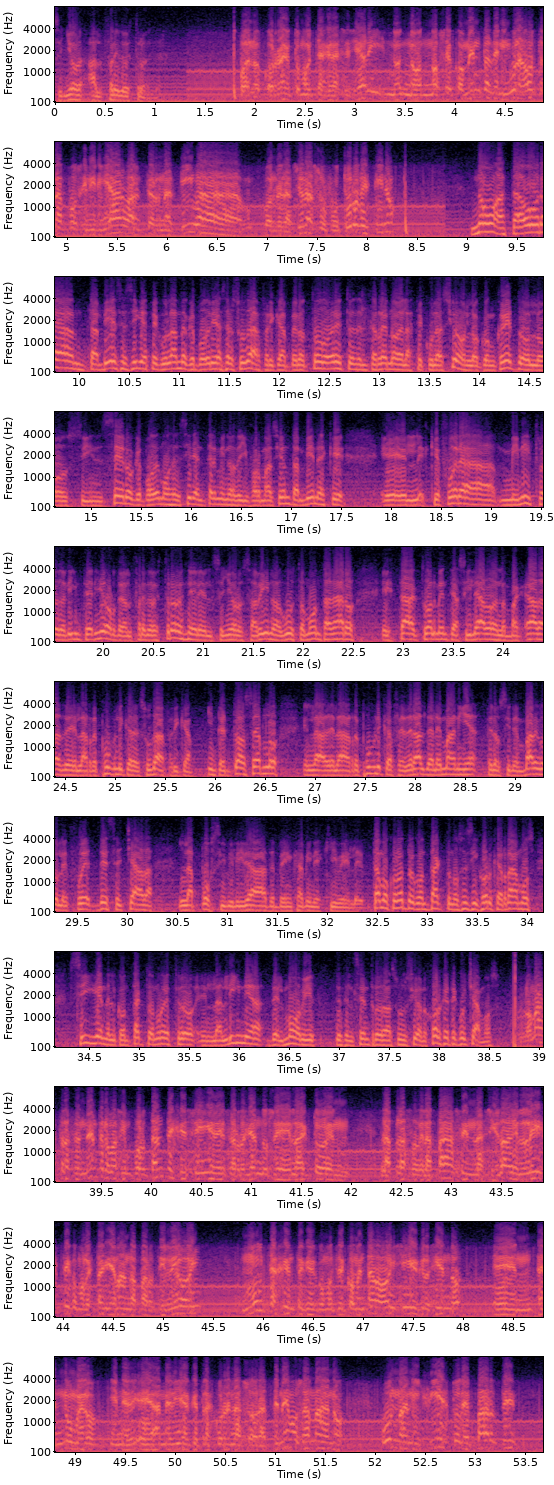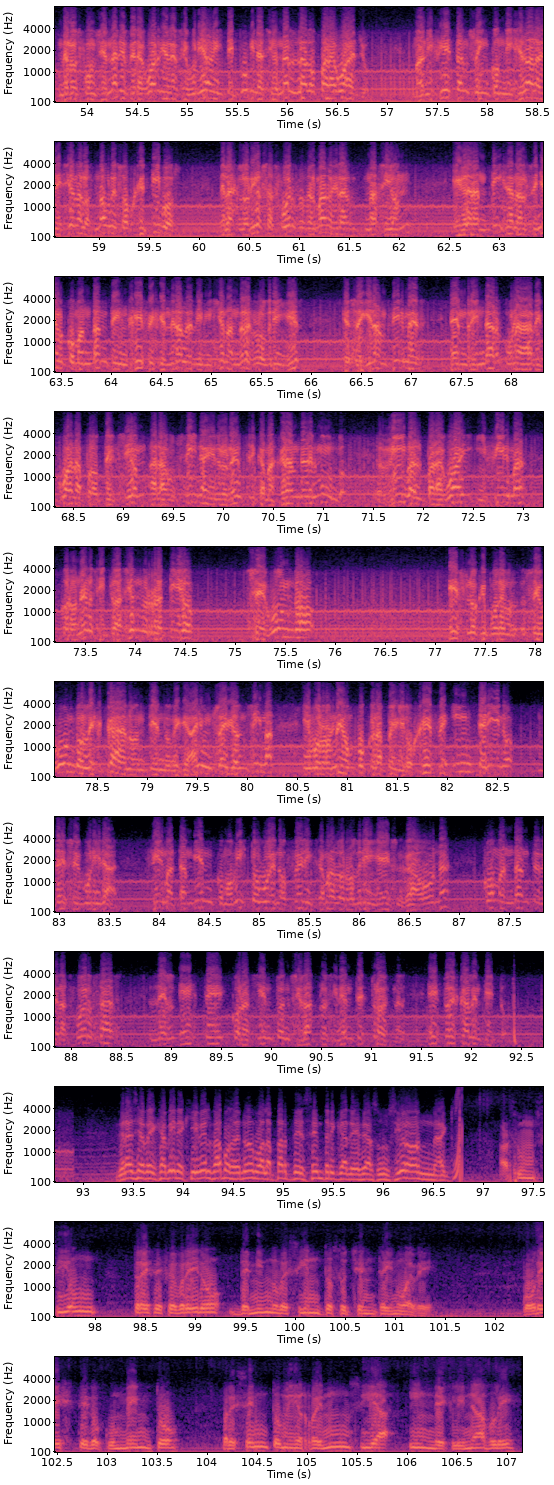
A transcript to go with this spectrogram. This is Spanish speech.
señor Alfredo Stroessner. Bueno, correcto, muchas gracias. Yari, ¿no, no, ¿no se comenta de ninguna otra posibilidad o alternativa con relación a su futuro destino? No, hasta ahora también se sigue especulando que podría ser Sudáfrica, pero todo esto en el terreno de la especulación. Lo concreto, lo sincero que podemos decir en términos de información también es que el que fuera ministro del Interior de Alfredo Stroessner, el señor Sabino Augusto Montanaro, está actualmente asilado en la Embajada de la República de Sudáfrica. Intentó hacerlo en la de la República Federal de Alemania, pero sin embargo le fue desechada la posibilidad de Benjamín Esquivel. Estamos con otro contacto, no sé si Jorge Ramos sigue en el contacto nuestro en la línea del móvil desde el centro de Asunción. Jorge, te escuchamos. Más trascendente, lo más importante es que sigue desarrollándose el acto en la Plaza de la Paz, en la Ciudad del Este, como le están llamando a partir de hoy. Mucha gente que, como te comentaba hoy, sigue creciendo en, número me- a medida que transcurren las horas. Tenemos a mano un manifiesto de parte de los funcionarios de la Guardia de Seguridad del Instituto Binacional Lado Paraguayo. Manifiestan su incondicional adhesión a los nobles objetivos de las gloriosas Fuerzas Armadas de la Nación y garantizan al señor comandante en jefe general de división Andrés Rodríguez que seguirán firmes en brindar una adecuada protección a la usina hidroeléctrica más grande del mundo. Viva el Paraguay y firma coronel situación de retiro. Segundo es lo que podemos segundo lescano entiendo de que hay un sello encima y borronea un poco el apellido jefe interino de seguridad. Firma también como visto bueno Félix Amado Rodríguez Gaona comandante de las fuerzas del este con asiento en Ciudad Presidente Stroessner. Esto es calentito Gracias Benjamín Esquivel. Vamos de nuevo a la parte céntrica desde Asunción. Aquí. Asunción, 3 de febrero de 1989. Por este documento presento mi renuncia indeclinable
